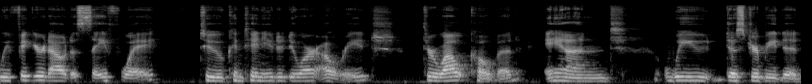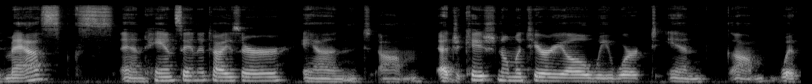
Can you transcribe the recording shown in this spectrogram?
we figured out a safe way to continue to do our outreach throughout COVID. And we distributed masks and hand sanitizer and um, educational material. We worked in um, with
